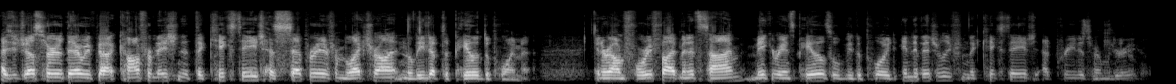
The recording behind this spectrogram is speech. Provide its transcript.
As you just heard there, we've got confirmation that the kick stage has separated from Electron in the lead up to payload deployment. In around 45 minutes time, Make It Rain's payloads will be deployed individually from the kick stage at predetermined intervals.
